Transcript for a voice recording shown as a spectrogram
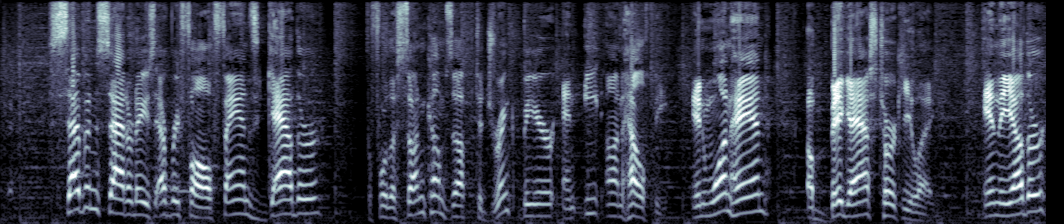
Seven Saturdays every fall, fans gather before the sun comes up to drink beer and eat unhealthy. In one hand, a big ass turkey leg. In the other,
